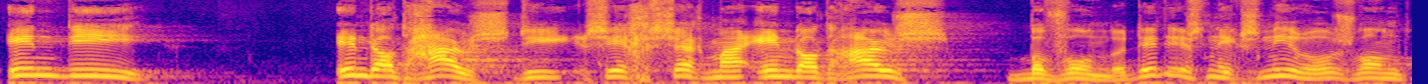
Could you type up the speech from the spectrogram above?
In, die, in dat huis, die zich zeg maar in dat huis bevonden. Dit is niks nieuws, want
